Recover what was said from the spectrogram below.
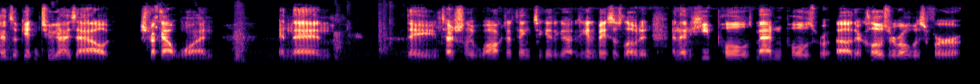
ends up getting two guys out, struck out one, and then they intentionally walked, I think, to get a to get the bases loaded, and then he pulls Maddon pulls uh, their closer was for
